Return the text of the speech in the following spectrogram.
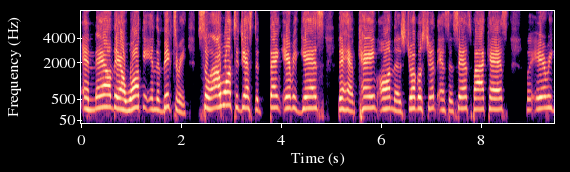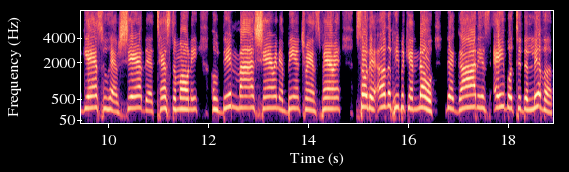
And now they are walking in the victory. So I want to just to thank every guest that have came on the Struggle, Strength, and Success podcast for every guest who have shared their testimony, who didn't mind sharing and being transparent so that other people can know that God is able to deliver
